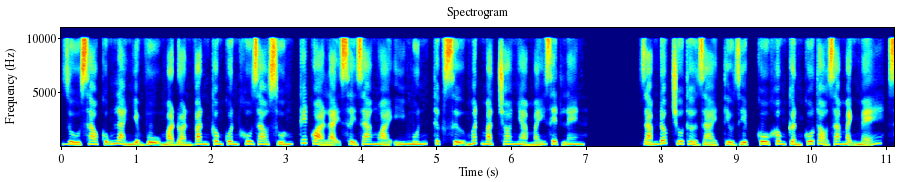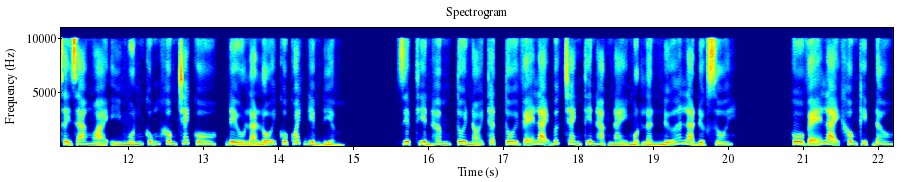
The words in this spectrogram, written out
dù sao cũng là nhiệm vụ mà đoàn văn công quân khu giao xuống, kết quả lại xảy ra ngoài ý muốn, thực sự mất mặt cho nhà máy dệt len. Giám đốc Chu thở dài, tiểu diệp cô không cần cố tỏ ra mạnh mẽ, xảy ra ngoài ý muốn cũng không trách cô, đều là lỗi của quách điểm điểm. Diệp Thiền Hâm tôi nói thật tôi vẽ lại bức tranh thiên hạc này một lần nữa là được rồi. Cô vẽ lại không kịp đâu,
